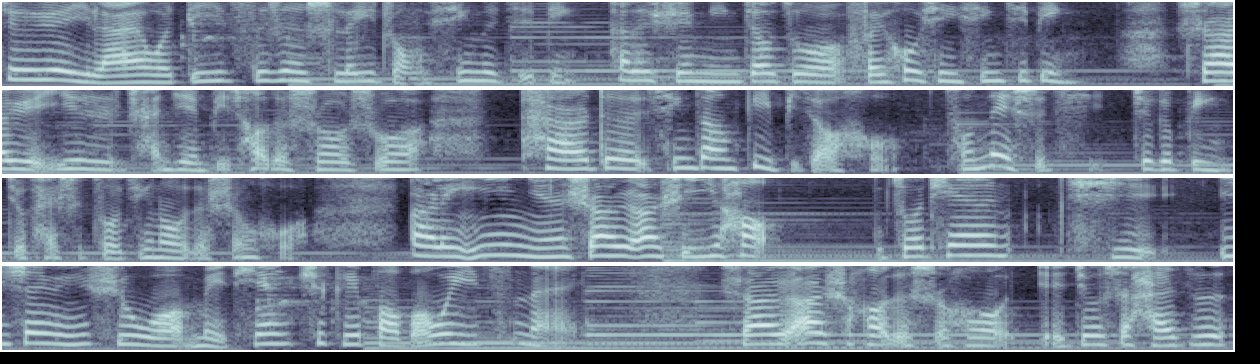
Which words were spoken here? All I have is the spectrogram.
这个月以来，我第一次认识了一种新的疾病，它的学名叫做肥厚性心肌病。十二月一日产检 B 超的时候说，胎儿的心脏壁比较厚。从那时起，这个病就开始走进了我的生活。二零一一年十二月二十一号，昨天起，医生允许我每天去给宝宝喂一次奶。十二月二十号的时候，也就是孩子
